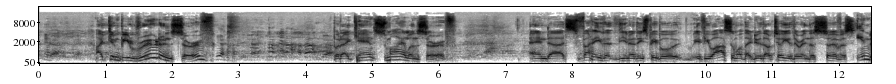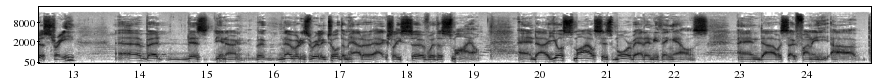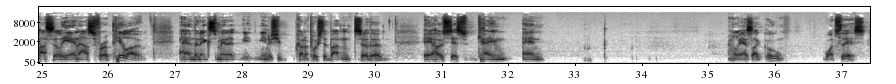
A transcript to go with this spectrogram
I can be rude and serve, but I can't smile and serve. And uh, it's funny that, you know, these people, if you ask them what they do, they'll tell you they're in the service industry. Uh, but there's, you know, the, nobody's really taught them how to actually serve with a smile. And uh, your smile says more about anything else. And uh, it was so funny. Uh, Pastor Leanne asked for a pillow, and the next minute, you know, she kind of pushed the button, so the air hostess came and and Leanne's like, "Oh, what's this?"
